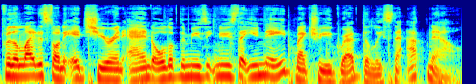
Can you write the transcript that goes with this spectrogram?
For the latest on Ed Sheeran and all of the music news that you need, make sure you grab the LiSTNR app now.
